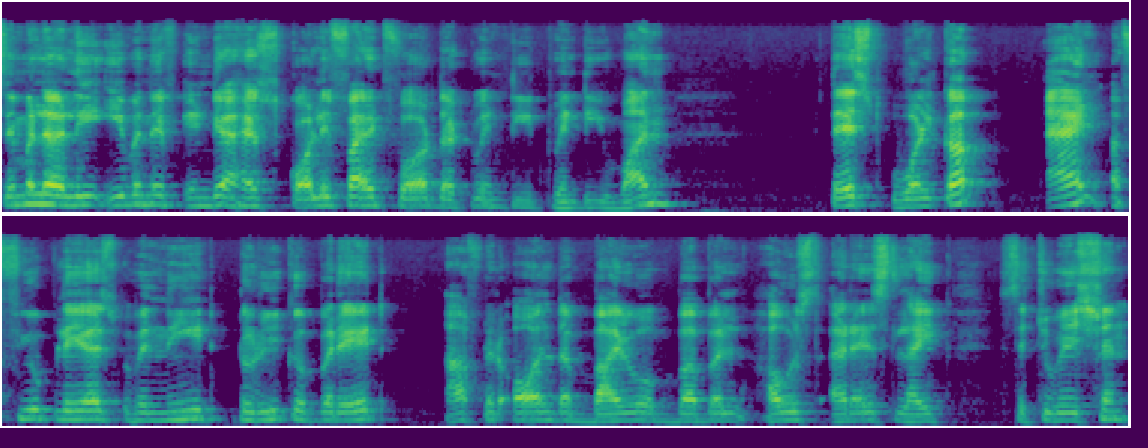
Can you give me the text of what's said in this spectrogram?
Similarly, even if India has qualified for the 2021 Test World Cup and a few players will need to recuperate after all the bio bubble house arrest like situation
